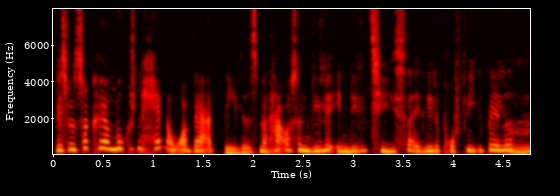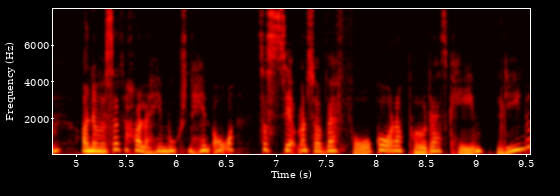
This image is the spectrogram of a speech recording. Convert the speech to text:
Hvis man så kører musen hen over hvert billede, så man har jo sådan en lille, en lille teaser, et lille profilbillede, mm. Mm. og når man så holder musen hen over, så ser man så, hvad foregår der på deres cam lige nu?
